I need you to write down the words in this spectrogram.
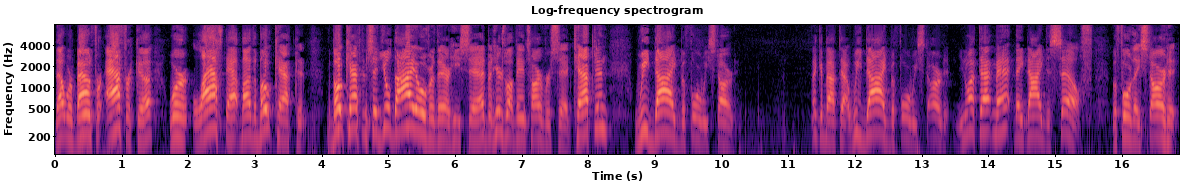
that were bound for Africa were laughed at by the boat captain. The boat captain said, You'll die over there, he said. But here's what Vance Havner said Captain, we died before we started. Think about that. We died before we started. You know what that meant? They died to self before they started.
